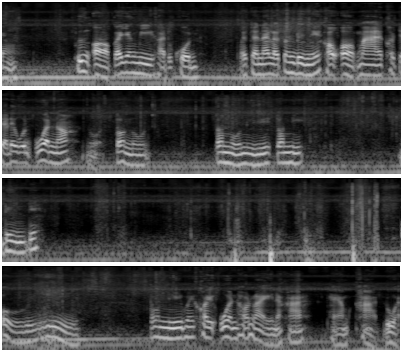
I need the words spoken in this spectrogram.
ยังเพิ่งออกก็ยังมีค่ะทุกคน เพราะฉะนั้นเราต้องดึงให้เขาออกมาเขาจะได้อ้วนๆเนาะนูต้นนู้นต้นนู้นนี้ต้นนี้ ดึงดิโอ้ยต้นนี้ไม่ค่อยอ้วนเท่าไหร่นะคะ มขาดด้วย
